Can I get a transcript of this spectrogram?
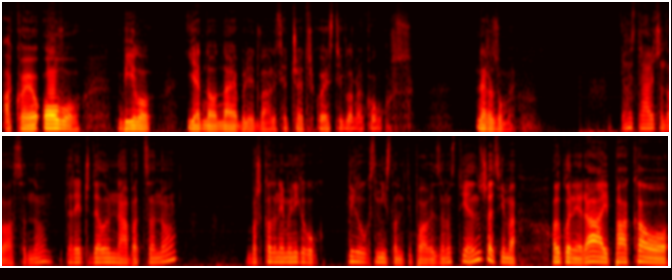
ako je ovo bilo jedna od najbolje 24 koje je stiglo na konkurs. Ne razumem. Ovo je stravično dosadno. Reči deluju nabacano. Baš kao da nemaju nikakvog, nikakvog smisla niti povezanosti. Ja ne znam šta je svima ovo gore raj, pakao,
